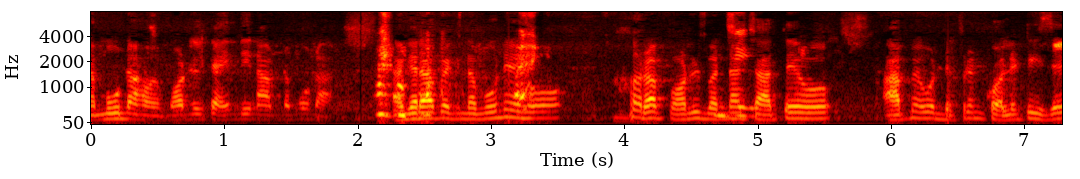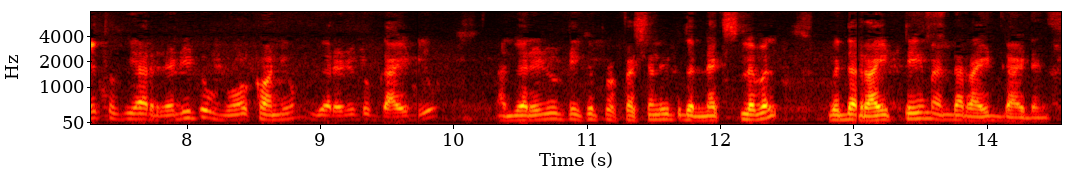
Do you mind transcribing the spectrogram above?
नमूना हो मॉडल का हिंदी नाम नमूना अगर आप एक नमूने हो और आप मॉडल बनना जी। चाहते हो आप में वो डिफरेंट क्वालिटीज है तो वी आर रेडी टू वर्क ऑन यू वी आर रेडी टू गाइड यू and we are ready to take it professionally to the next level with the right team and the right guidance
